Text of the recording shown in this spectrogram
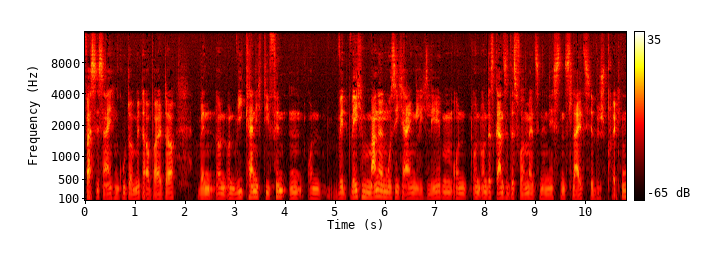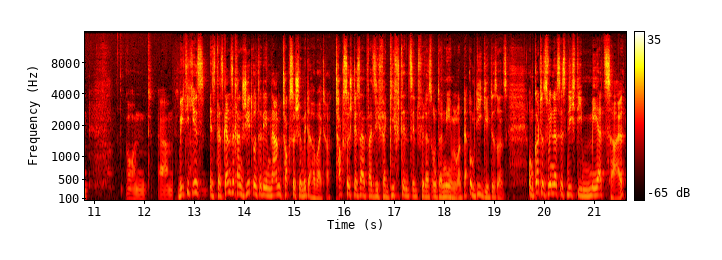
was ist eigentlich ein guter Mitarbeiter? wenn und, und wie kann ich die finden und mit welchem Mangel muss ich eigentlich leben und, und, und das Ganze, das wollen wir jetzt in den nächsten Slides hier besprechen. Und ähm, wichtig ist, ist, das Ganze rangiert unter dem Namen toxische Mitarbeiter. Toxisch deshalb, weil sie vergiftend sind für das Unternehmen. Und da, um die geht es uns. Um Gottes Willen, das ist nicht die Mehrzahl,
